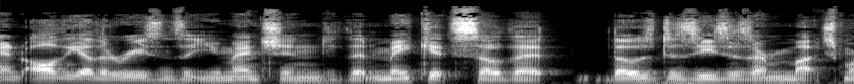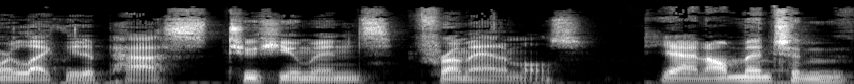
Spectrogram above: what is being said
and all the other reasons that you mentioned that make it so that those diseases are much more likely to pass to humans from animals. Yeah, and I'll mention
